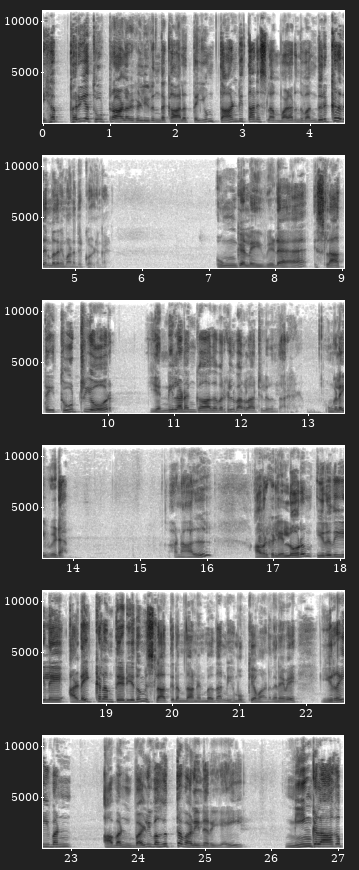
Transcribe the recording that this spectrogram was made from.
மிகப்பெரிய தூற்றாளர்கள் இருந்த காலத்தையும் தாண்டித்தான் இஸ்லாம் வளர்ந்து வந்திருக்கிறது என்பதனை மனதில் கொள்ளுங்கள். உங்களை விட இஸ்லாத்தை தூற்றியோர் எண்ணிலடங்காதவர்கள் வரலாற்றில் இருந்தார்கள். உங்களை விட ஆனால் அவர்கள் எல்லோரும் இறுதியிலே அடைக்கலம் தேடியதும் இஸ்லாத்திடம்தான் என்பதுதான் மிக முக்கியமானது. எனவே இறைவன் அவன் வழிவகுத்த வழிநெறியை நீங்களாக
